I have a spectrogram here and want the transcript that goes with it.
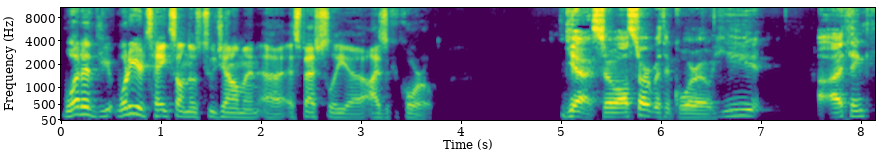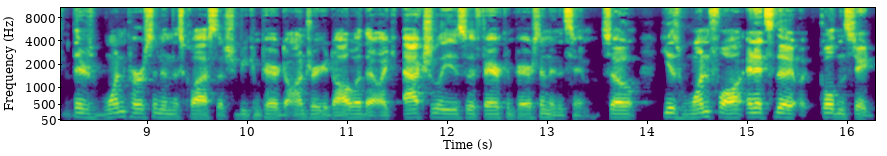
What have you, what are your takes on those two gentlemen, uh, especially uh, Isaac Okoro? Yeah, so I'll start with Okoro. He, I think there's one person in this class that should be compared to Andre Iguodala that like actually is a fair comparison, and it's him. So he has one flaw, and it's the Golden State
